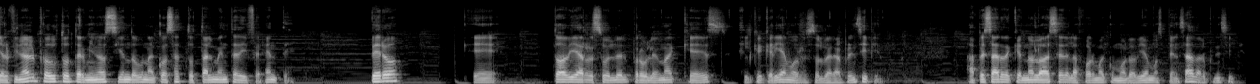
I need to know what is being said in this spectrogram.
al final el producto terminó siendo una cosa totalmente diferente. Pero eh, todavía resuelve el problema que es el que queríamos resolver al principio. A pesar de que no lo hace de la forma como lo habíamos pensado al principio.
